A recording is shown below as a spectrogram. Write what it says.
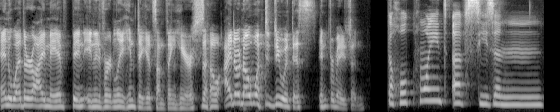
and whether i may have been inadvertently hinting at something here. So i don't know what to do with this information. The whole point of season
